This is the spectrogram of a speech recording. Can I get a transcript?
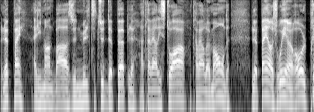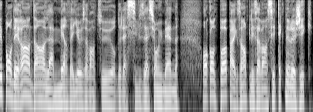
Le pain, aliment de base d'une multitude de peuples à travers l'histoire, à travers le monde, le pain a joué un rôle prépondérant dans la merveilleuse aventure de la civilisation humaine. On compte pas, par exemple, les avancées technologiques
